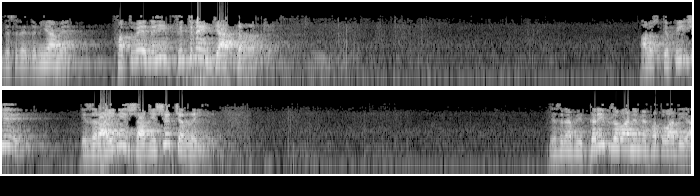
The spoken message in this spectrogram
جس نے دنیا میں فتوے نہیں، فتنے ایجاد کر رکھے۔ اور اس کے پیچھے اسرائیلی سازشیں چل رہی ہے جس نے ابھی قریب زمانے میں فتوا دیا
